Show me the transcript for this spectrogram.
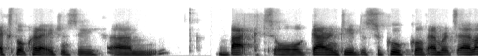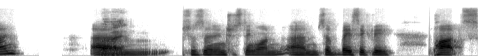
export credit agency um, backed or guaranteed the sukuk of Emirates Airline um, right. which was an interesting one. Um, so basically, parts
